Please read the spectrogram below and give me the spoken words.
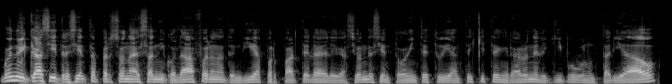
Bueno, y casi 300 personas de San Nicolás fueron atendidas por parte de la delegación de 120 estudiantes que integraron el equipo voluntariado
